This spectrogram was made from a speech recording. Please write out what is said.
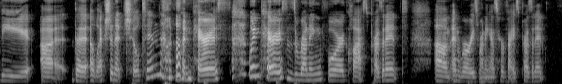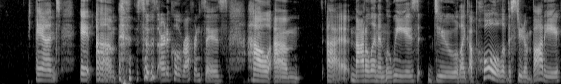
the uh the election at chilton when paris when paris is running for class president um and rory's running as her vice president and it um so this article references how um uh, Madeline and Louise do like a poll of the student body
